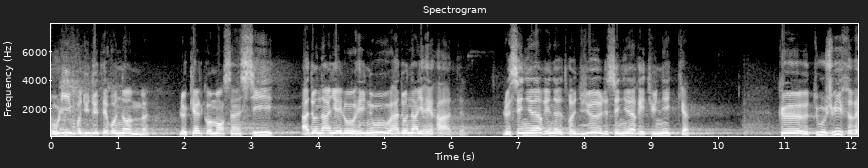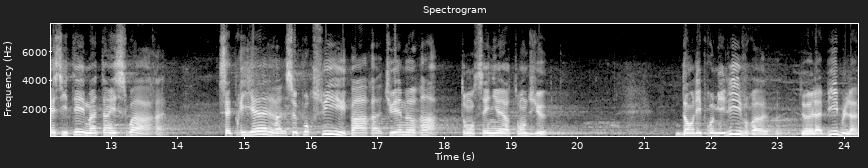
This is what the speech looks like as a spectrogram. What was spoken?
au livre du Deutéronome, lequel commence ainsi Adonai Elohenu, Adonai Herad. Le Seigneur est notre Dieu, le Seigneur est unique. Que tout juif récitait matin et soir. Cette prière se poursuit par Tu aimeras ton Seigneur, ton Dieu. Dans les premiers livres de la Bible,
